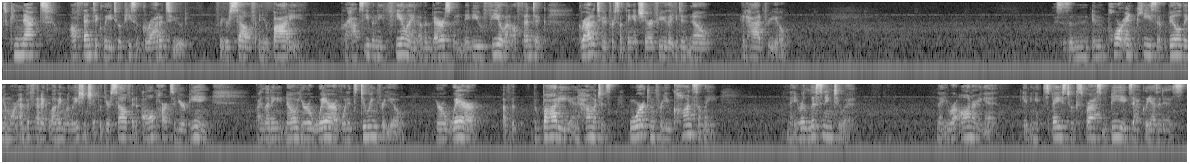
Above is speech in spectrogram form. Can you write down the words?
to connect authentically to a piece of gratitude for yourself and your body. Perhaps even the feeling of embarrassment. Maybe you feel an authentic gratitude for something it shared for you that you didn't know it had for you. This is an important piece of building a more empathetic, loving relationship with yourself and all parts of your being by letting it know you're aware of what it's doing for you. You're aware of the, the body and how much it's working for you constantly, and that you are listening to it, that you are honoring it, giving it space to express and be exactly as it is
